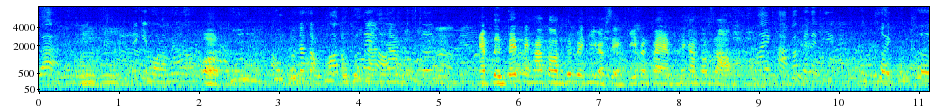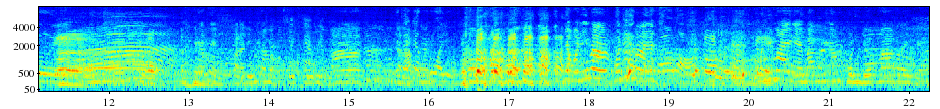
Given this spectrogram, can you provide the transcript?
ด้วยวันนี้นี่กี่โมงแล้วไม่รู้เนาะเออเพิ่งเพิ่งจะสองทุ่มสองทุ่มแล้วนะเออแอบตื่นเต้นไหมคะตอนขึ้นเวทีแบบเสียงกรี๊ดแฟนๆให้การต้อนรับ ไม่ค่ะก็เป็นอะไรที่มันเคยคุ้นเคยเออ พี่น้ำเห็นก่อนอันนี้พี่น้ำแบบโควิดมากจะก็รับยังงานกลัวอยู่ เอออย่างวันนี้มาวันนี้มาเดือนแล้วเหรอ วันนี้มายังไงบ้างวันนี้น้ำคนเยอะมากอะไรอย่างเงี้ย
